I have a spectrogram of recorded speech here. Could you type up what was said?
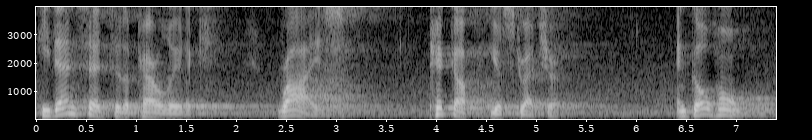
He then said to the paralytic, Rise, pick up your stretcher, and go home.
